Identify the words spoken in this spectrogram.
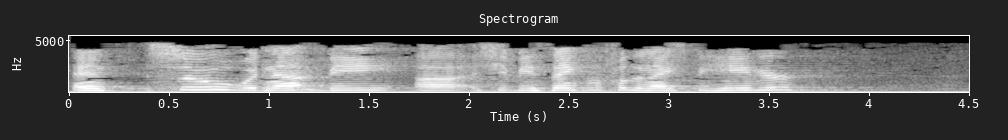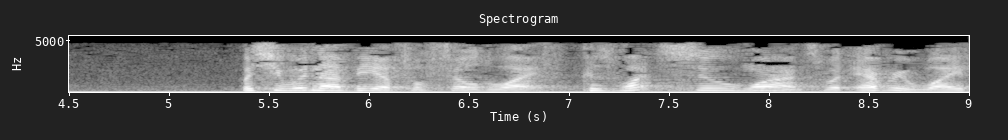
And Sue would not be, uh, she'd be thankful for the nice behavior, but she would not be a fulfilled wife. Because what Sue wants, what every wife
